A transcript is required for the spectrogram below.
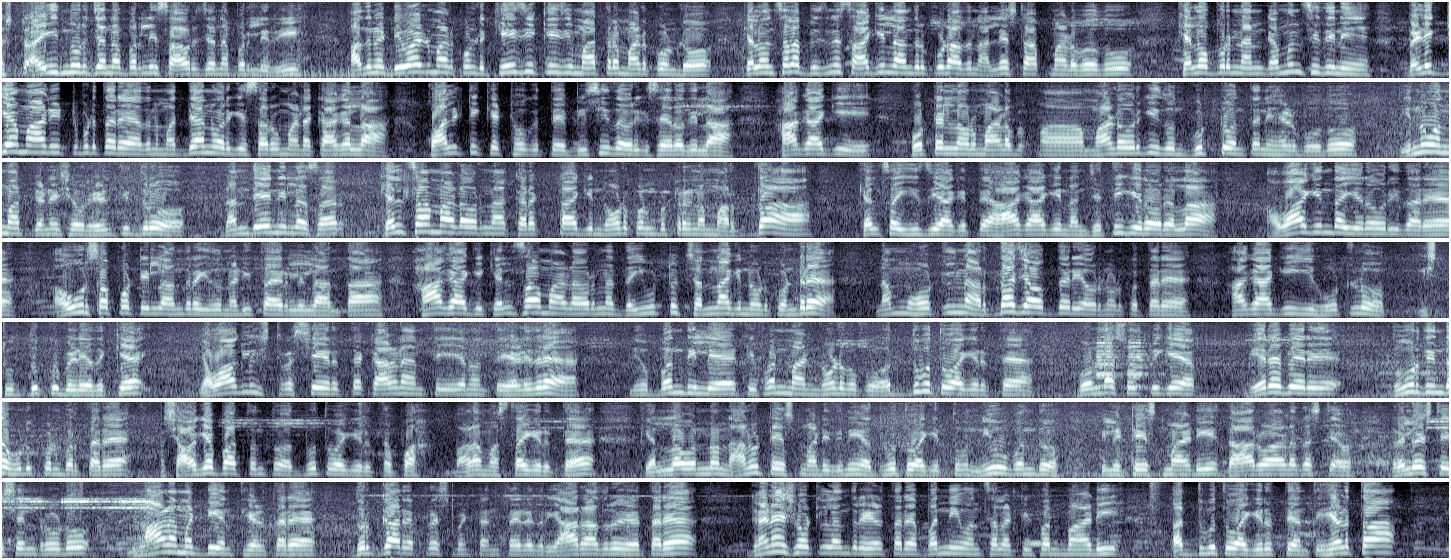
ಎಷ್ಟು ಐದುನೂರು ಜನ ಬರಲಿ, ಸಾವಿರ ಜನ ಬರಲಿ ರೀ. ಅದನ್ನು ಡಿವೈಡ್ ಮಾಡಿಕೊಂಡು ಕೆ ಜಿ ಕೆ ಜಿ ಮಾತ್ರ ಮಾಡಿಕೊಂಡು ಕೆಲವೊಂದು ಸಲ ಬಿಸ್ನೆಸ್ ಆಗಿಲ್ಲ ಅಂದರೂ ಕೂಡ ಅದನ್ನು ಅಲ್ಲೇ ಸ್ಟಾಪ್ ಮಾಡ್ಬೋದು. ಕೆಲವೊಬ್ಬರು ನಾನು ಗಮನಿಸಿದ್ದೀನಿ ಬೆಳಗ್ಗೆ ಮಾಡಿ ಇಟ್ಬಿಡ್ತಾರೆ, ಅದನ್ನು ಮಧ್ಯಾಹ್ನವರೆಗೆ ಸರ್ವ್ ಮಾಡೋಕ್ಕಾಗಲ್ಲ. ಕ್ವಾಲಿಟಿ ಕೆಟ್ಟು ಹೋಗುತ್ತೆ, ಬಿಸಿದವ್ರಿಗೆ ಸೇರೋದಿಲ್ಲ. ಹಾಗಾಗಿ ಹೋಟೆಲ್ನವ್ರು ಮಾಡ ಮಾಡೋರಿಗೆ ಇದೊಂದು ಗುಟ್ಟು ಅಂತಲೇ ಹೇಳ್ಬೋದು. ಇನ್ನೂ ಒಂದು ಮಾತು ಗಣೇಶ್ ಅವ್ರು ಹೇಳ್ತಿದ್ರು, ನಂದೇನಿಲ್ಲ ಸರ್, ಕೆಲಸ ಮಾಡೋರನ್ನ ಕರೆಕ್ಟಾಗಿ ನೋಡ್ಕೊಂಡು ಬಿಟ್ರೆ ನಮ್ಮ ಅರ್ಧ ಕೆಲಸ ಈಸಿ ಆಗುತ್ತೆ. ಹಾಗಾಗಿ ನನ್ನ ಜೊತೆಗಿರೋರೆಲ್ಲ ಅವಾಗಿಂದ ಇರೋರು ಇದ್ದಾರೆ ಅವ್ರ ಸಪೋರ್ಟ್ ಇಲ್ಲ ಅಂದರೆ ಇದು ನಡೀತಾ ಇರಲಿಲ್ಲ ಅಂತ. ಹಾಗಾಗಿ ಕೆಲಸ ಮಾಡೋರನ್ನ ದಯವಿಟ್ಟು ಚೆನ್ನಾಗಿ ನೋಡಿಕೊಂಡ್ರೆ ನಮ್ಮ ಹೋಟ್ಲಿನ ಅರ್ಧ ಜವಾಬ್ದಾರಿ ಅವ್ರು ನೋಡ್ಕೋತಾರೆ. ಹಾಗಾಗಿ ಈ ಹೋಟ್ಲು ಇಷ್ಟುದ್ದಕ್ಕೂ ಬೆಳೆಯೋದಕ್ಕೆ ಯಾವಾಗಲೂ ಇಷ್ಟು ರಶ್ಶೇ ಇರುತ್ತೆ. ಕಾರಣ ಅಂತ ಏನು ಅಂತ ಹೇಳಿದರೆ ನೀವು ಬಂದು ಇಲ್ಲಿ ಟಿಫನ್ ಮಾಡಿ ನೋಡಬೇಕು. ಅದ್ಭುತವಾಗಿರುತ್ತೆ. ಬೋಂಡಾ ಸೊಪ್ಪಿಗೆ ಬೇರೆ ಬೇರೆ ದೂರದಿಂದ ಹುಡುಕೊಂಡು ಬರ್ತಾರೆ. ಶಾವಿಗೆ ಬಾತ್ ಅಂತೂ ಅದ್ಭುತವಾಗಿರುತ್ತಪ್ಪ. ಭಾಳ ಮಸ್ತಾಗಿರುತ್ತೆ. ಎಲ್ಲವನ್ನು ನಾನು ಟೇಸ್ಟ್ ಮಾಡಿದ್ದೀನಿ. ಅದ್ಭುತವಾಗಿತ್ತು. ನೀವು ಬಂದು ಇಲ್ಲಿ ಟೇಸ್ಟ್ ಮಾಡಿ, ಧಾರವಾಡದ stay, railway station road Malamaddi ಅಂತ ಹೇಳ್ತಾರೆ. ದುರ್ಗಾ ರೆಫ್ರೆಶ್ಮೆಂಟ್ ಅಂತ ಹೇಳಿದ್ರು ಯಾರಾದರೂ ಹೇಳ್ತಾರೆ. ಗಣೇಶ್ ಹೋಟ್ಲ್ ಅಂದರೂ ಹೇಳ್ತಾರೆ, ಬನ್ನಿ ಒಂದು ಸಲ ಟಿಫನ್ ಮಾಡಿ, ಅದ್ಭುತವಾಗಿರುತ್ತೆ ಅಂತ ಹೇಳ್ತಾ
